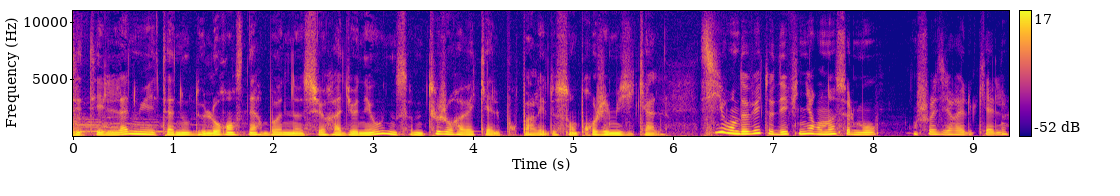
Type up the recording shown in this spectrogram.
C'était La nuit est à nous de Laurence Nerbonne sur Radio Néo. Nous sommes toujours avec elle pour parler de son projet musical. Si on devait te définir en un seul mot, on choisirait lequel?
